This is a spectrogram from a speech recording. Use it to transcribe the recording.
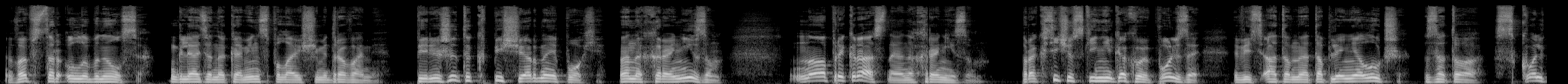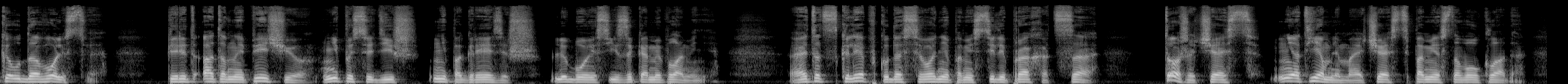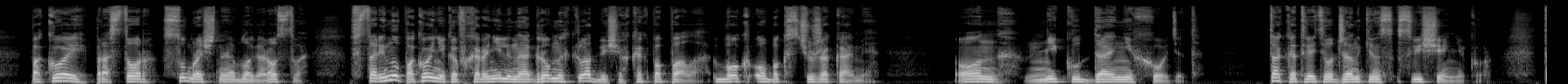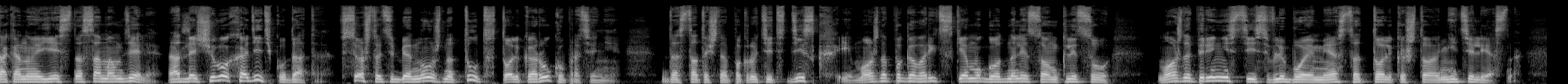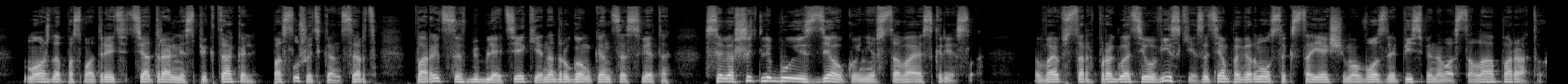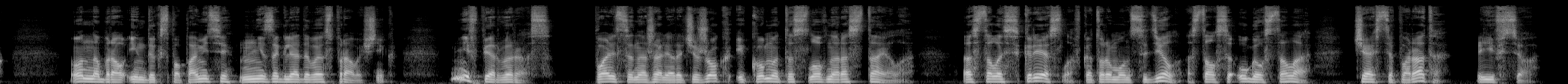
Вебстер улыбнулся, глядя на камин с пылающими дровами. Пережиток пещерной эпохи, анахронизм, но прекрасный анахронизм. Практически никакой пользы, ведь атомное отопление лучше, зато сколько удовольствия. Перед атомной печью не посидишь, не погрезишь, любуясь языками пламени. А этот склеп, куда сегодня поместили прах отца, тоже часть, неотъемлемая часть поместного уклада. Покой, простор, сумрачное благородство. В старину покойников хоронили на огромных кладбищах, как попало, бок о бок с чужаками. Он никуда не ходит. Так ответил Дженкинс священнику. Так оно и есть на самом деле. А для чего ходить куда-то? Все, что тебе нужно тут, только руку протяни. Достаточно покрутить диск, и можно поговорить с кем угодно лицом к лицу. Можно перенестись в любое место, только что не телесно. Можно посмотреть театральный спектакль, послушать концерт, порыться в библиотеке на другом конце света, совершить любую сделку, не вставая с кресла. Вебстер проглотил виски, затем повернулся к стоящему возле письменного стола аппарату. Он набрал индекс по памяти, не заглядывая в справочник. Не в первый раз. Пальцы нажали рычажок, и комната словно растаяла. Осталось кресло, в котором он сидел, остался угол стола, часть аппарата, и все.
